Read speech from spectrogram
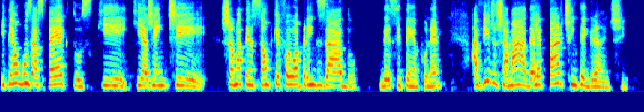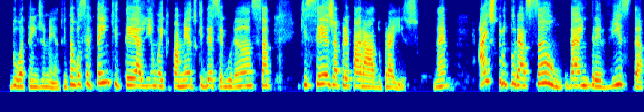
E tem alguns aspectos que, que a gente chama atenção, porque foi o aprendizado desse tempo, né? A videochamada, ela é parte integrante do atendimento. Então, você tem que ter ali um equipamento que dê segurança que seja preparado para isso, né? A estruturação da entrevista,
